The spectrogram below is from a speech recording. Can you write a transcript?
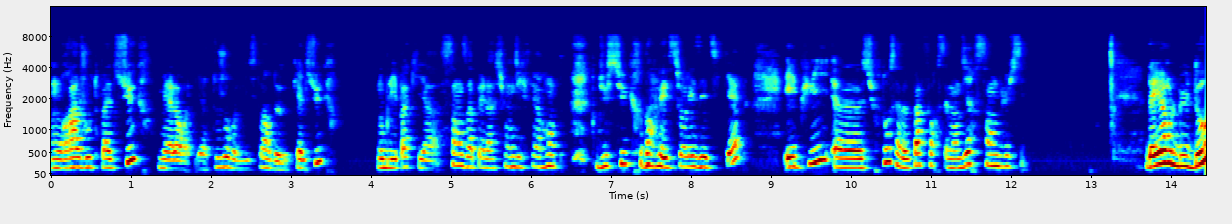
on rajoute pas de sucre. Mais alors, il y a toujours l'histoire de quel sucre. N'oubliez pas qu'il y a 100 appellations différentes du sucre sur les étiquettes. Et puis, euh, surtout, ça ne veut pas forcément dire sans glucides. D'ailleurs, Ludo,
